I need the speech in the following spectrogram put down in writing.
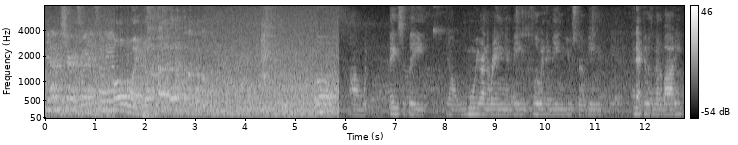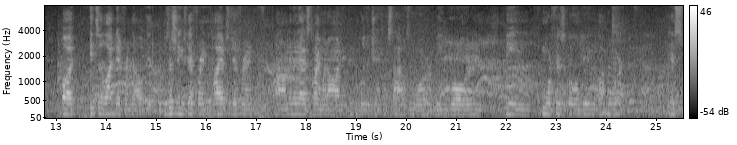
You have insurance, right, Antonio? Oh my god! um, with basically, you know, moving around the ring and being fluent and being used to being connected with another body. But it's a lot different. The, the positioning is different. The tie-ups are different. Um, and then as time went on, it completely changed my style to more of being rawer and being more physical and doing a lot more, I guess,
